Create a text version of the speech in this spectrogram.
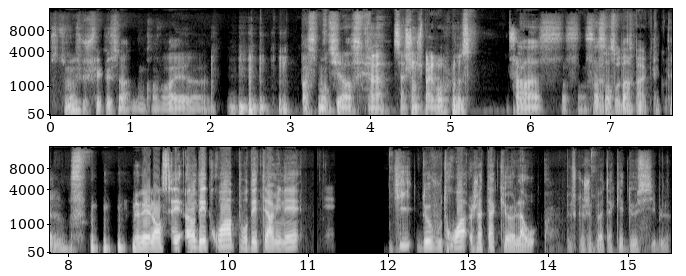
C'est parce que je fais que ça. Donc, en vrai, euh, pas se mentir, Ça va, ça change pas grand chose. Ça va, ça, ça, ça Pas d'impact. Je vais lancer un des trois pour déterminer qui de vous trois j'attaque euh, là-haut, puisque je peux attaquer deux cibles.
